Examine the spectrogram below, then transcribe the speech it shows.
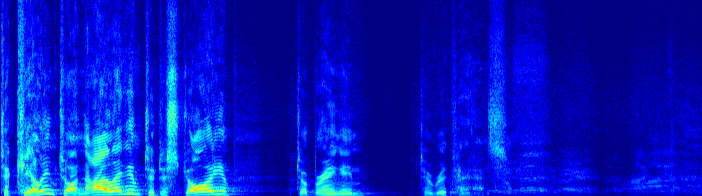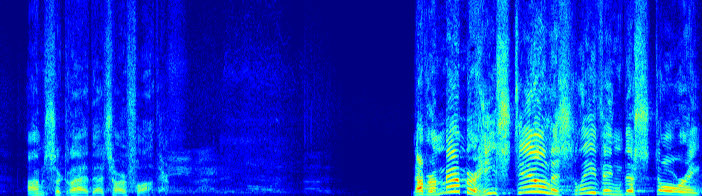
To kill him, to annihilate him, to destroy him, to bring him to repentance. I'm so glad that's our Father. Now remember, he still is leaving this story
